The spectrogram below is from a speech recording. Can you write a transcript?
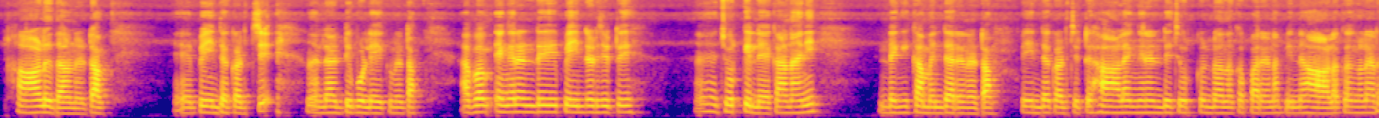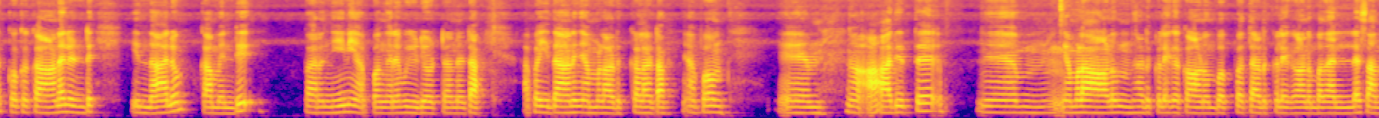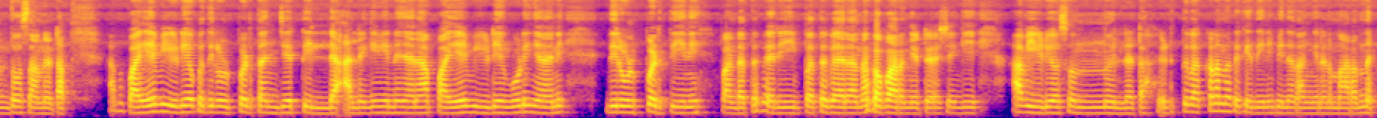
ഹാൾ ഇതാണ് കേട്ടോ പെയിന്റൊക്കെ അടിച്ച് നല്ല അടിപൊളിയായിരിക്കണം കേട്ടോ അപ്പം എങ്ങനെയുണ്ട് പെയിന്റ് അടിച്ചിട്ട്? ചുർക്കില്ലേ കാണാൻ ഉണ്ടെങ്കിൽ കമന്റ് അറിയണം കേട്ടോ. പെയിന്റൊക്കെ അടിച്ചിട്ട് ഹാൾ എങ്ങനെയുണ്ട് ചുരുക്കുണ്ടോ എന്നൊക്കെ പറയണം. പിന്നെ ഹാളൊക്കെ നിങ്ങൾ ഇടയ്ക്കൊക്കെ കാണലുണ്ട്. എന്നാലും കമന്റ് പറഞ്ഞിനി. അപ്പം അങ്ങനെ വീഡിയോ ഇട്ടാണ് കേട്ടോ. അപ്പോൾ ഇതാണ് നമ്മൾ അടുക്കള കേട്ടോ. അപ്പം ആദ്യത്തെ നമ്മളാളും അടുക്കളയൊക്കെ കാണുമ്പോൾ ഇപ്പോഴത്തെ അടുക്കളയൊക്കെ കാണുമ്പോൾ നല്ല സന്തോഷമാണ് കേട്ടോ. അപ്പോൾ പഴയ വീഡിയോ ഇപ്പോൾ ഇതിൽ ഉൾപ്പെടുത്താൻ ചേർത്തില്ല അല്ലെങ്കിൽ പിന്നെ ഞാൻ ആ പഴയ വീഡിയോയും കൂടി ഞാൻ ഇതിൽ ഉൾപ്പെടുത്തീന് പണ്ടത്തെ പേര് ഇപ്പോഴത്തെ പേരാന്നൊക്കെ പറഞ്ഞിട്ട്. പക്ഷേങ്കിൽ ആ വീഡിയോസ് ഒന്നും ഇല്ല കേട്ടോ എടുത്ത് വെക്കണം എന്നൊക്കെ കരുതിന്. പിന്നെ അത് അങ്ങനെയാണ് മറന്ന്.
